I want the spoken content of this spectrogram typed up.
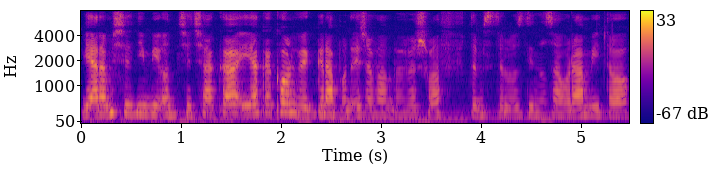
jaram się nimi od dzieciaka i jakakolwiek gra podejrzewam by wyszła w tym stylu z dinozaurami, to e,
